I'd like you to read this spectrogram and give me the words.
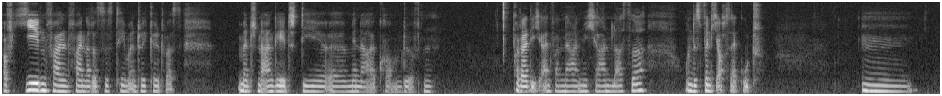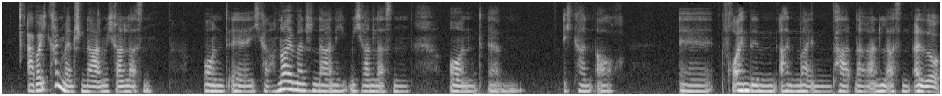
auf jeden Fall ein feineres System entwickelt, was Menschen angeht, die äh, mir nahe kommen dürften. Oder die ich einfach nah an mich heranlasse. Und das finde ich auch sehr gut. Mm, aber ich kann Menschen nah an mich ranlassen. Und äh, ich kann auch neue Menschen nah an mich ranlassen. Und ähm, ich kann auch äh, Freundin an meinen Partner ranlassen. Also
